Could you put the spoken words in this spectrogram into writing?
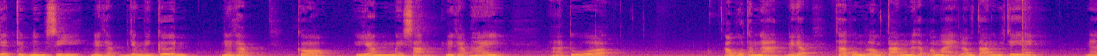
7.14 นะครับ ยังไม่เกินนะครับ ก็ยังไม่สั่งนะครับให้ ตัวเอาพุททำงานนะครับ ถ้าผมลองตั้งนะครับเอาใหม่ลองตั้งอยู่ที่นะ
